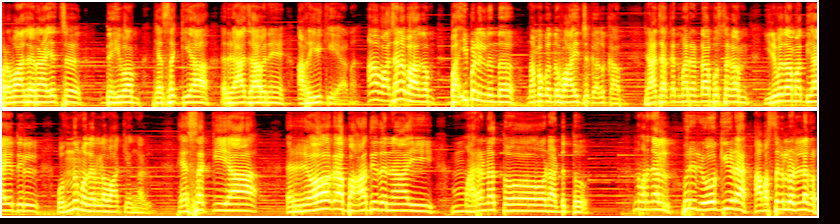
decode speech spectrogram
പ്രവാചകൻ അയച്ച് ദൈവം ഹെസക്കിയ രാജാവിനെ അറിയിക്കുകയാണ്. ആ വചനഭാഗം ബൈബിളിൽ നിന്ന് നമുക്കൊന്ന് വായിച്ച് കേൾക്കാം. രാജാക്കന്മാർ രണ്ടാം പുസ്തകം ഇരുപതാം അധ്യായത്തിൽ ഒന്ന് മുതലുള്ള വാക്യങ്ങൾ. ഹെസക്കിയ രോഗബാധിതനായി മരണത്തോടടുത്തു. എന്ന് പറഞ്ഞാൽ ഒരു രോഗിയുടെ അവസ്ഥകളിലുള്ള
